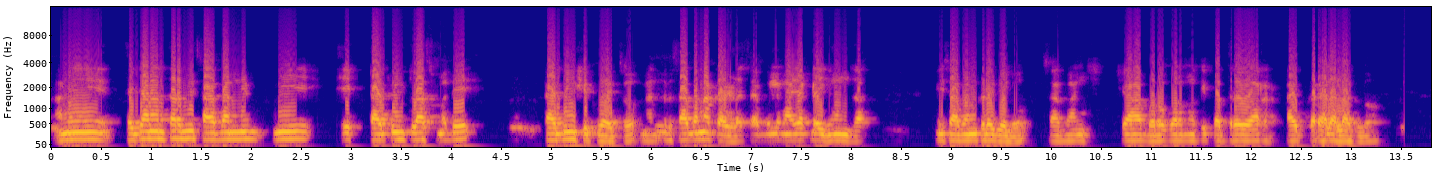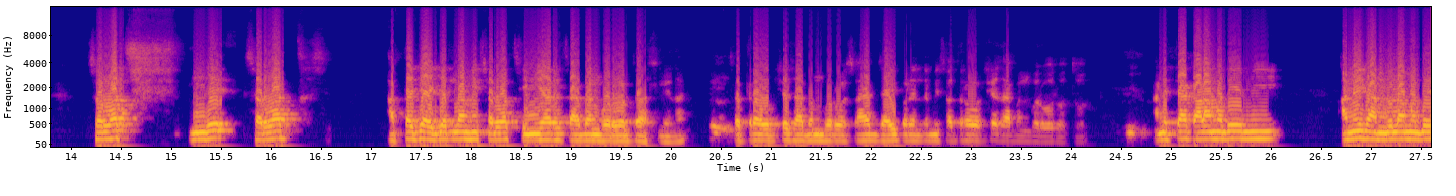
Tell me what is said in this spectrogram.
आणि त्याच्यानंतर मी साहेबांनी मी एक टायपिंग क्लासमध्ये टायपिंग शिकवायचो. नंतर साहेबांना कळलं साहेब बोलले माझ्याकडे घेऊन जा. मी साहेबांकडे गेलो. साहेबांच्या बरोबर मग ती पत्रव्यवहार टाईप करायला लागलो. सर्वात म्हणजे सर्वात आत्ताच्या ह्याच्यातला मी सर्वात सिनियर साहेबांबरोबरचा असलेला. सतरा वर्ष साहेबांबरोबर साहेब जाईपर्यंत मी सतरा वर्ष साहेबांबरोबर होतो. आणि त्या काळामध्ये मी अनेक आंदोलनामध्ये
